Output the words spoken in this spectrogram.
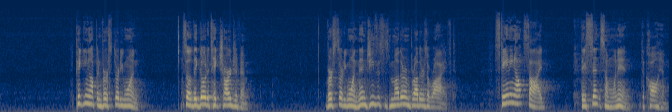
Picking up in verse 31. So they go to take charge of him. Verse 31 Then Jesus' mother and brothers arrived. Standing outside, they sent someone in to call him.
